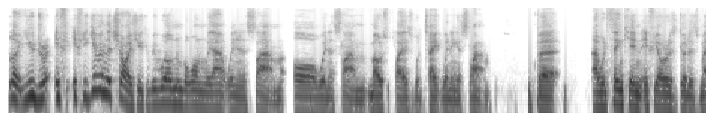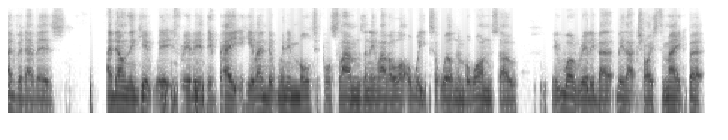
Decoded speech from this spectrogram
look, you if if you're given the choice, you could be world number one without winning a slam or win a slam. Most players would take winning a slam, but I would think in if you're as good as Medvedev is, I don't think it, it's really a debate. He'll end up winning multiple slams and he'll have a lot of weeks at world number one. So it won't really be, be that choice to make. But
